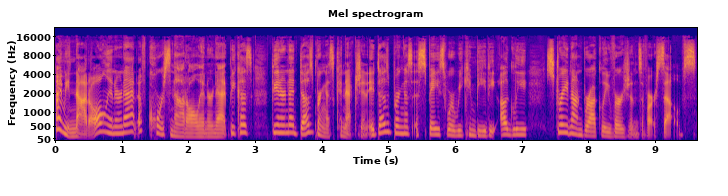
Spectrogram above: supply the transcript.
I mean, not all internet, of course, not all internet, because the internet does bring us connection. It does bring us a space where we can be the ugly, straight on broccoli versions of ourselves.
